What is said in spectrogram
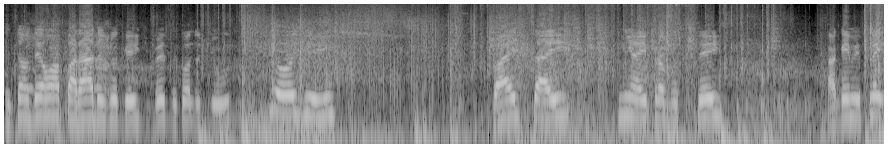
Então dei uma parada, joguei de vez em quando de uso. E hoje aí vai sair sim aí pra vocês a gameplay.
